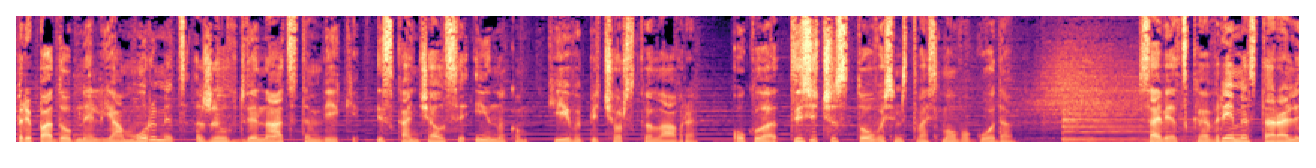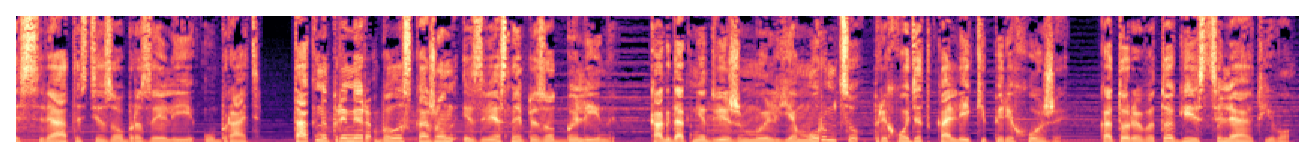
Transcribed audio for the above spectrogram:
Преподобный Илья Муромец жил в XII веке и скончался иноком Киево-Печорской лавры около 1188 года. В советское время старались святость из образа Ильи убрать. Так, например, был искажен известный эпизод былины, когда к недвижимому Илье Муромцу приходят калики-перехожие, которые в итоге исцеляют его –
